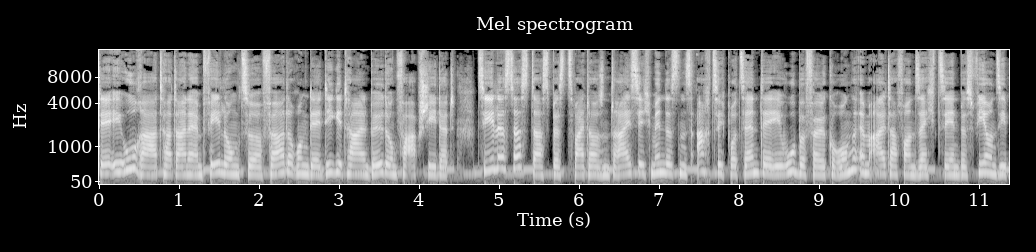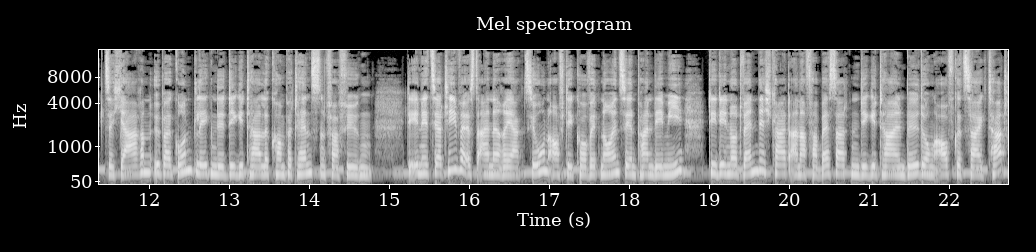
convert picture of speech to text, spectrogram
Der EU-Rat hat eine Empfehlung zur Förderung der digitalen Bildung verabschiedet. Ziel ist es, dass bis 2030 mindestens 80 Prozent der EU-Bevölkerung im Alter von 16 bis 74 Jahren über grundlegende digitale Kompetenzen verfügen. Die Initiative ist eine Reaktion auf die Covid-19-Pandemie, die die Notwendigkeit einer verbesserten digitalen Bildung aufgezeigt hat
